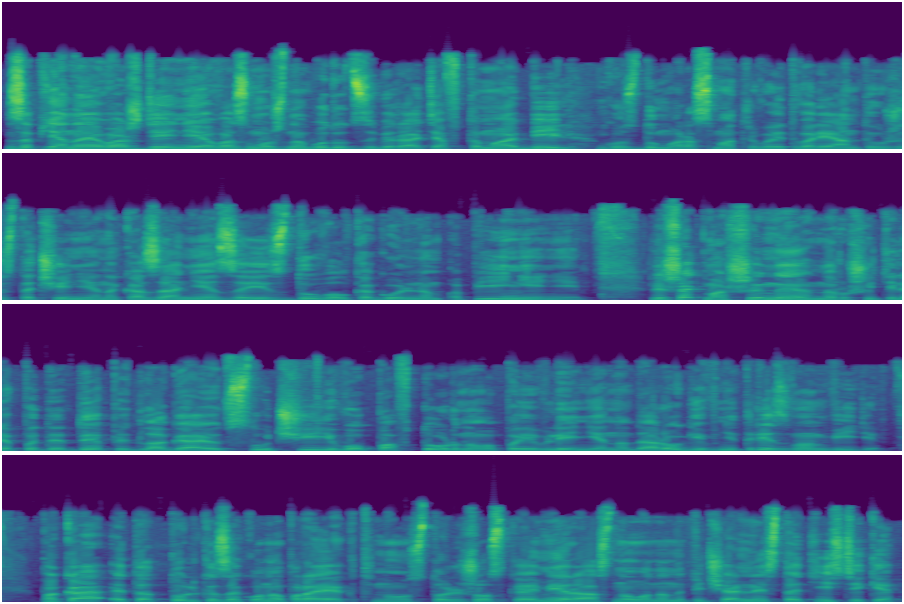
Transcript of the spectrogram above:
За пьяное вождение, возможно, будут забирать автомобиль. Госдума рассматривает варианты ужесточения наказания за езду в алкогольном опьянении. Лишать машины нарушителя ПДД предлагают в случае его повторного появления на дороге в нетрезвом виде. Пока это только законопроект, но столь жесткая мера основана на печальной статистике,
